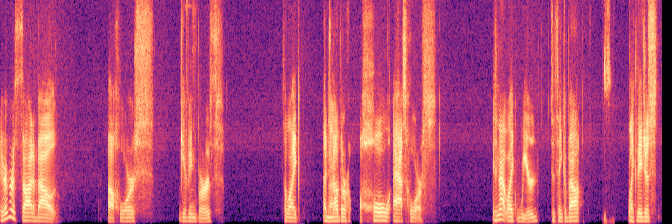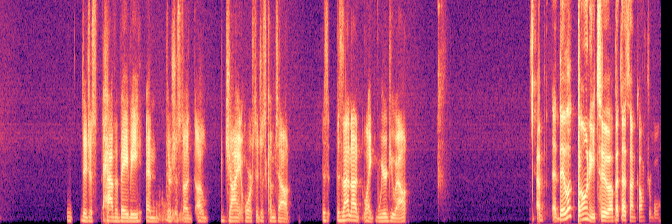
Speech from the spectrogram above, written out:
Have you ever thought about a horse giving birth to like another h- whole ass horse? Isn't that like weird to think about? Like they just they just have a baby and there's just a, a giant horse that just comes out. Does does that not like weird you out? I, uh, they look bony too. I bet that's uncomfortable.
